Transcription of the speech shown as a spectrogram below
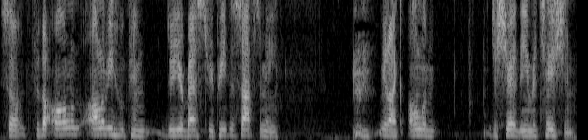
So, for the, all, all of you who can do your best to repeat this after me, we like all of to share the invitation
